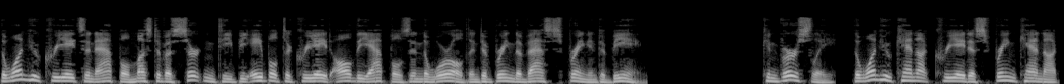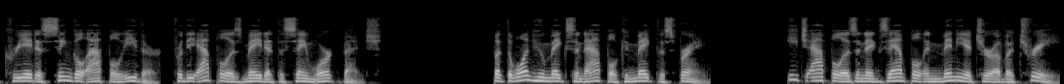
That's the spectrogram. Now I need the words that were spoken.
The one who creates an apple must of a certainty be able to create all the apples in the world and to bring the vast spring into being. Conversely, the one who cannot create a spring cannot create a single apple either, for the apple is made at the same workbench. But the one who makes an apple can make the spring. Each apple is an example in miniature of a tree,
